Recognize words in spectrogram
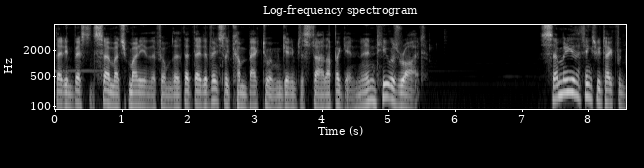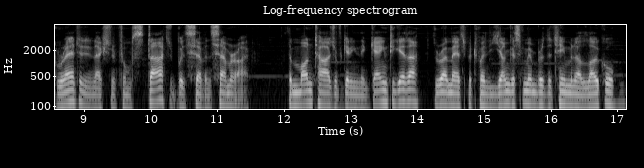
they'd invested so much money in the film that, that they'd eventually come back to him and get him to start up again, and he was right. So many of the things we take for granted in action films started with Seven Samurai. The montage of getting the gang together, the romance between the youngest member of the team and a local,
